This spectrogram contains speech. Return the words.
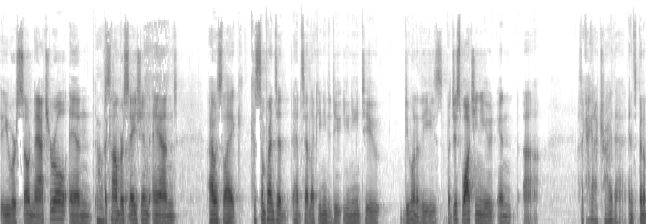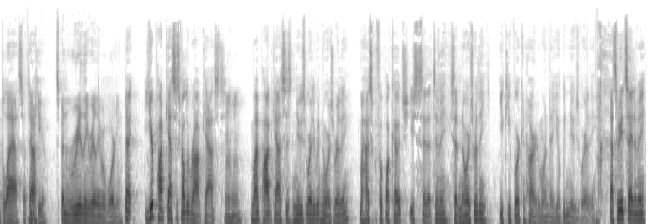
you were so natural and Oh, the stop conversation, and I was like, because some friends had, had said like you need to do you need to do one of these, but just watching you and uh, was like, I gotta try that, and it's been a blast. So thank Yeah. you. It's been really really rewarding. Now, your podcast is called the Robcast. Mm-hmm. My podcast is Newsworthy with Norsworthy. My high school football coach used to say that to me. He said, Norsworthy, you keep working hard, and one day you'll be newsworthy. That's what he'd say to me.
